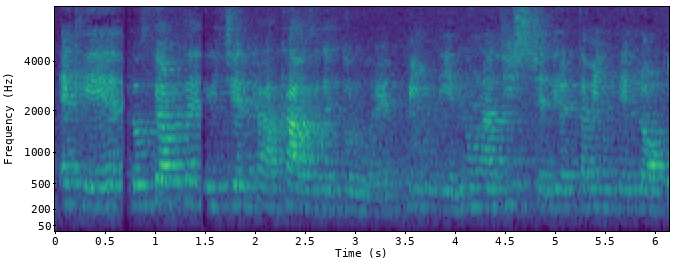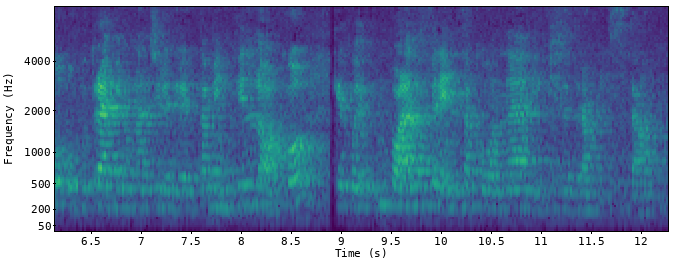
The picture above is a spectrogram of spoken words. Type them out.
è che l'osteopata ricerca la causa del dolore, quindi non agisce direttamente in loco o potrebbe non agire direttamente in loco, che è un po' la differenza con il fisioterapista.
